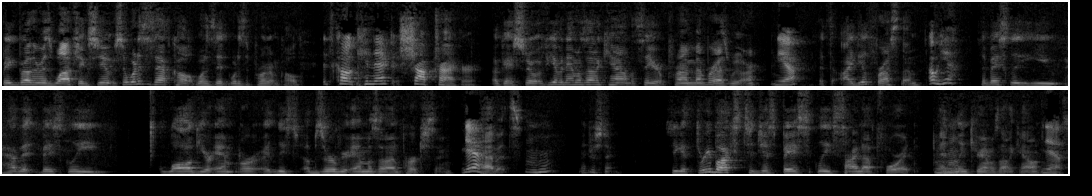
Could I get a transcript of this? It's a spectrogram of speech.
Big Brother is watching. So, so what is this app called? What is it? What is the program called? it's called Connect Shop Tracker. Okay, so if you have an Amazon account, let's say you're a Prime member, as we are, Yeah. it's ideal for us then. Oh yeah. So basically, you have it basically log your Am- or at least observe your Amazon purchasing Yeah. habits. Mm-hmm. Interesting. So you get three bucks to just basically sign up for it and Mm-hmm. link your Amazon account. Yes,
